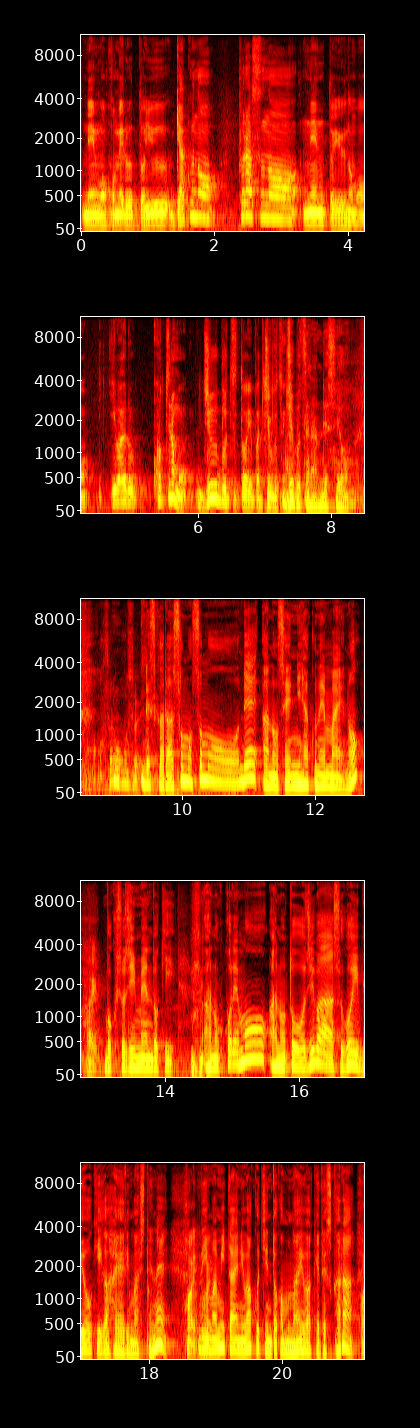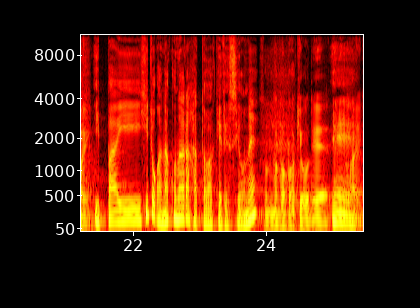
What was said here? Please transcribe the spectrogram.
念を込めるという逆のプラスの念というのもいわゆるこっちのも重物といえば重物重物なんですよ。それ面白いです、ね、ですからそもそもであの1200年前の牧書人面時、はい、あのこれもあの当時はすごい病気が流行りましてね、はいはい、今みたいにワクチンとかもないわけですから、はい、いっぱい人が亡くならはったわけですよね。その長岡京で、えーはい、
